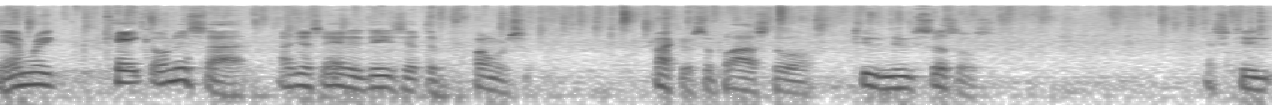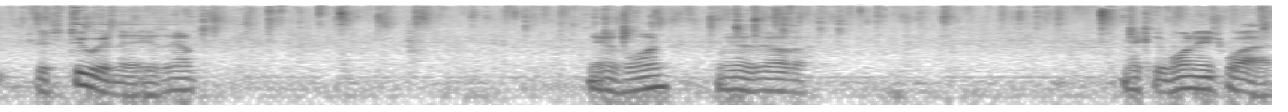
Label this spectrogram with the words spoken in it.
Emery cake on this side. I just added these at the farmer's tractor supply store. Two new sisals. That's two. There's two in there. There's one. There's the other. Makes it one inch wide.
